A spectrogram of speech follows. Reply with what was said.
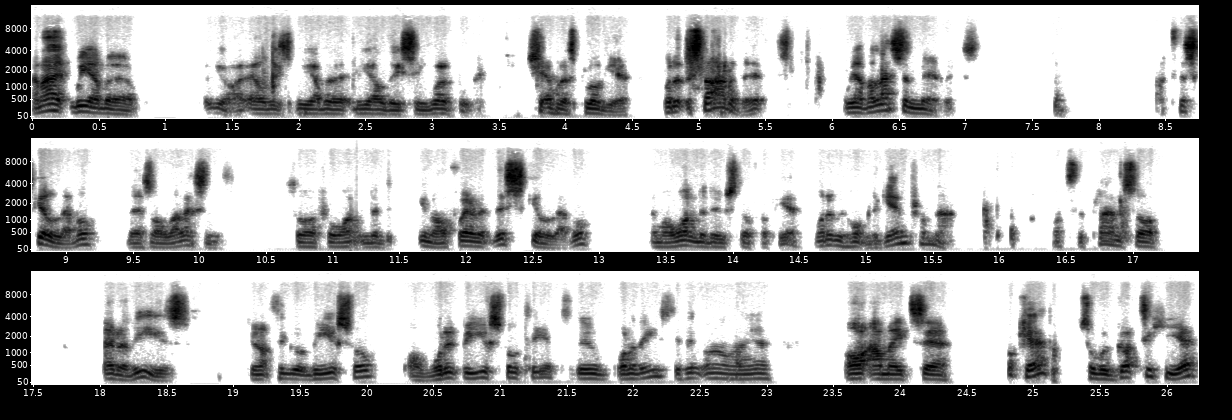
And I, we have a, you know, LDC, we have a, the LDC workbook, shameless plug here. But at the start of it, we have a lesson matrix. At the skill level. There's all the lessons. So if we're wanting to, you know, if we're at this skill level and we're wanting to do stuff up here, what are we hoping to gain from that? What's the plan? So out of these, do you not think it would be useful? Or would it be useful to you to do one of these? Do you think, oh, yeah. Or I might say, okay, so we've got to here.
